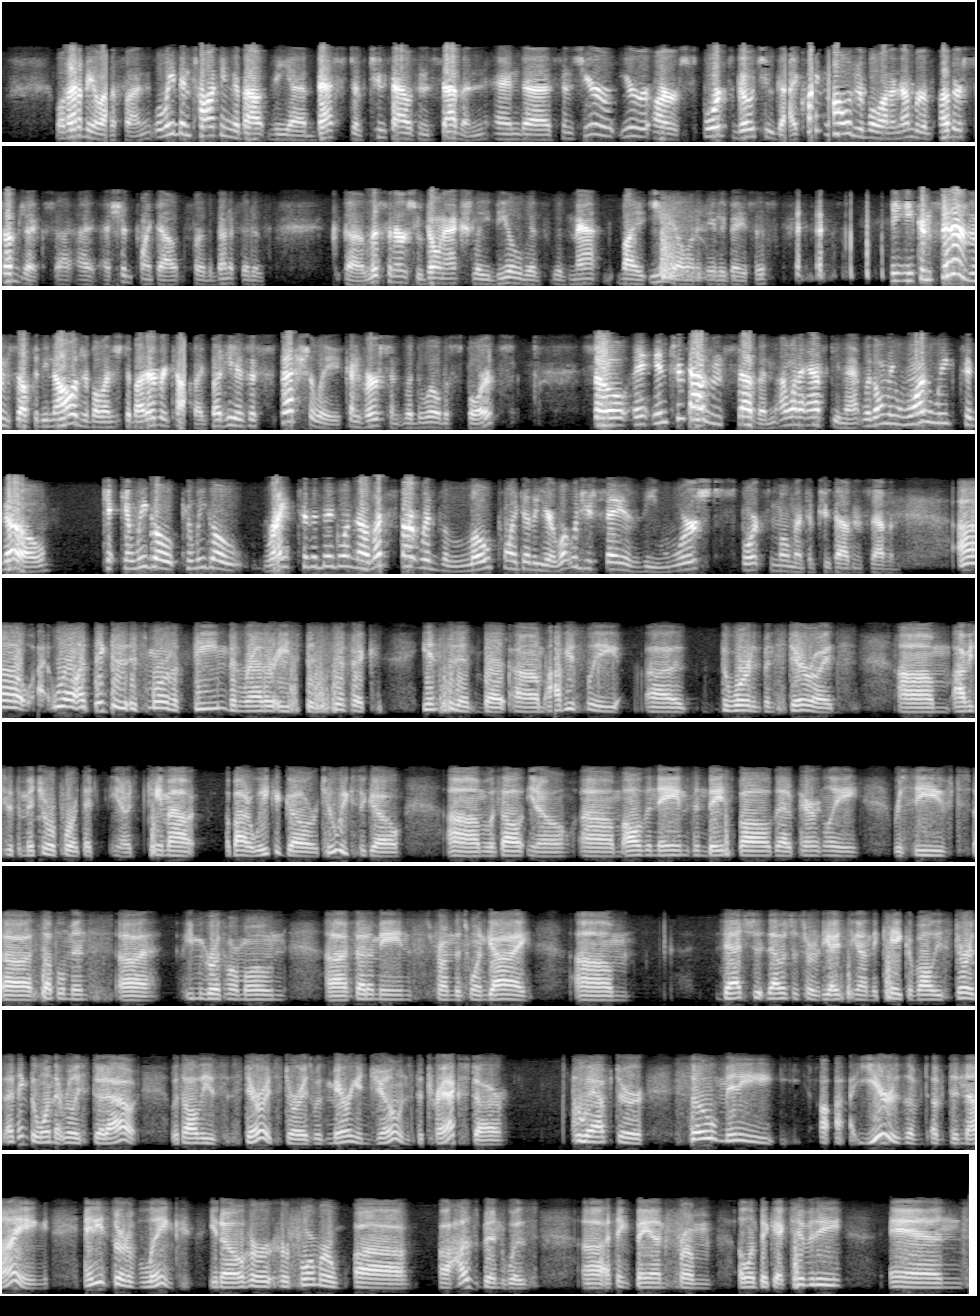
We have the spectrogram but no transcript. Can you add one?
Well, that'll be a lot of fun. Well, we've been talking about the uh, best of 2007, and uh, since you're you're our sports go-to guy, quite knowledgeable on a number of other subjects, I, I should point out for the benefit of uh, listeners who don't actually deal with with Matt by email on a daily basis. he, he considers himself to be knowledgeable on just about every topic, but he is especially conversant with the world of sports. So, in 2007, I want to ask you, Matt, with only one week to go can, can we go? Can we go right to the big one? No, let's start with the low point of the year. What would you say is the worst sports moment of 2007? Uh, well, I think that it's more of a theme than rather a specific incident. But um, obviously, uh, the word has been steroids. Um, obviously, with the Mitchell report that you know came out about a week ago or two weeks ago, um, with all you know um, all the names in baseball that apparently received uh, supplements, uh, human growth hormone, uh, amphetamines from this one guy. Um, that's just, that was just sort of the icing on the cake of all these stories. I think the one that really stood out with all these steroid stories was Marion Jones, the track star, who after so many uh, uh, years of of denying any sort of link, you know, her her former uh, uh, husband was, uh, I think, banned from Olympic activity, and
